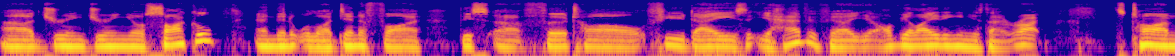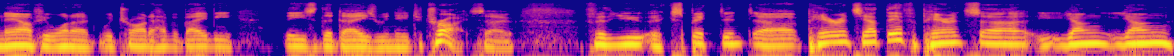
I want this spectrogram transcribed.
uh, during during your cycle, and then it will identify this uh, fertile few days that you have if uh, you're ovulating and you think right, it's time now. If you want to, we try to have a baby. These are the days we need to try. So, for you expectant uh, parents out there, for parents, uh, young young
